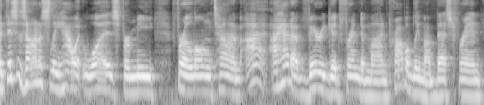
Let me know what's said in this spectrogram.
but this is honestly how it was for me for a long time. I, I had a very good friend of mine, probably my best friend,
